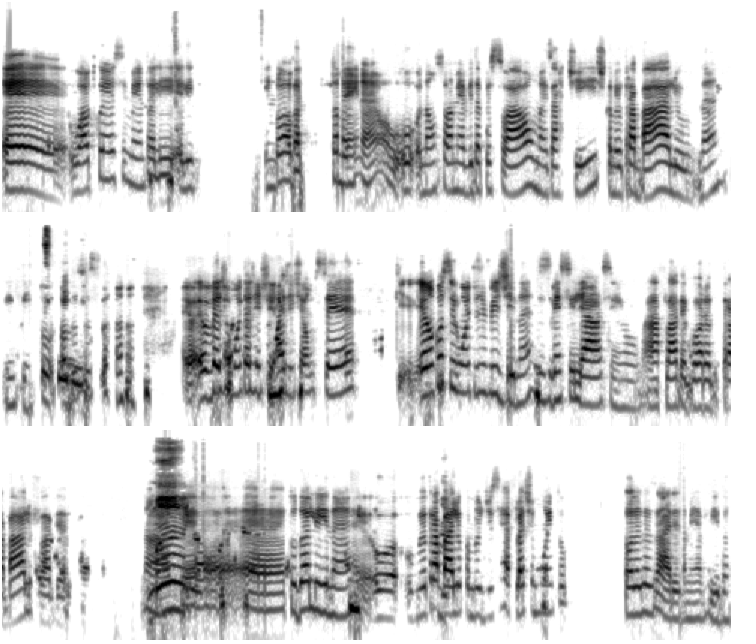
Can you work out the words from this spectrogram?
É, o autoconhecimento ele, ele engloba também, né? O, não só a minha vida pessoal, mas artística, meu trabalho, né? Enfim, to, todos os. eu, eu, vejo muita gente. A gente é um ser que eu não consigo muito dividir, né? Desvencilhar assim, o, a Flávia agora do trabalho, Flávia. Não, Mãe. É, é, tudo ali, né? O, o meu trabalho, como eu disse, reflete muito todas as áreas da minha vida.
